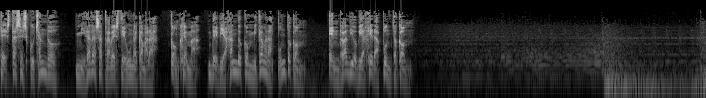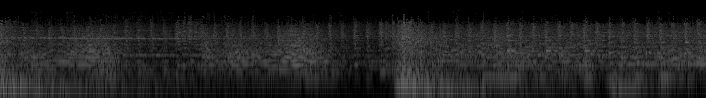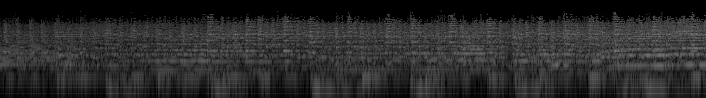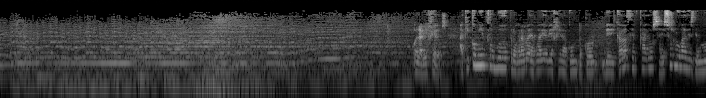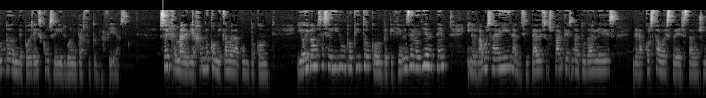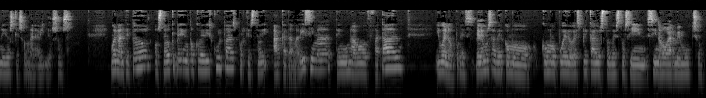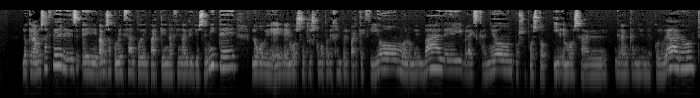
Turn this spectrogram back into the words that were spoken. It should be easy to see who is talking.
Speaker 1: Estás escuchando Miradas a través de una cámara con Gemma de viajandoconmicámara.com en radioviajera.com.
Speaker 2: comienza un nuevo programa de radioviajera.com dedicado a acercaros a esos lugares del mundo donde podréis conseguir bonitas fotografías. Soy Gemma de viajandoconmicámara.com y hoy vamos a seguir un poquito con peticiones del oyente y nos vamos a ir a visitar esos parques naturales de la costa oeste de Estados Unidos que son maravillosos. Bueno, ante todo os tengo que pedir un poco de disculpas porque estoy acatamadísima, tengo una voz fatal, y bueno, pues veremos a ver cómo, puedo explicaros todo esto sin, sin, ahogarme mucho. Lo que vamos a hacer es, eh, vamos a comenzar por el Parque Nacional de Yosemite, luego veremos otros como por ejemplo el Parque Zion, Monument Valley, Bryce Cañón, por supuesto iremos al Gran Cañón del Colorado.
